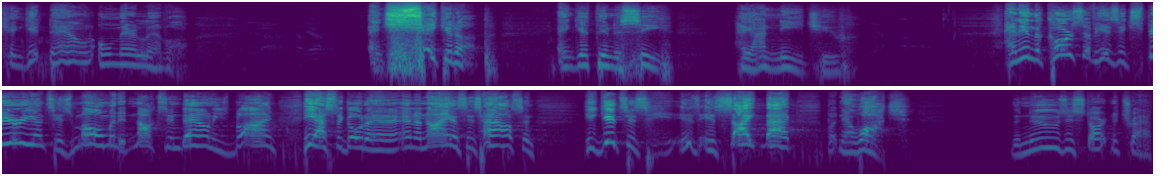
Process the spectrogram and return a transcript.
can get down on their level and shake it up and get them to see, hey, I need you. And in the course of his experience, his moment, it knocks him down. He's blind. He has to go to Ananias' house and he gets his, his, his sight back. But now, watch. The news is starting to travel.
